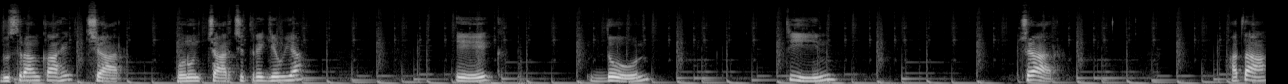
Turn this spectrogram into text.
दुसरा अंक आहे चार. म्हणून चार चित्रे घेऊया. एक दोन तीन चार. आता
